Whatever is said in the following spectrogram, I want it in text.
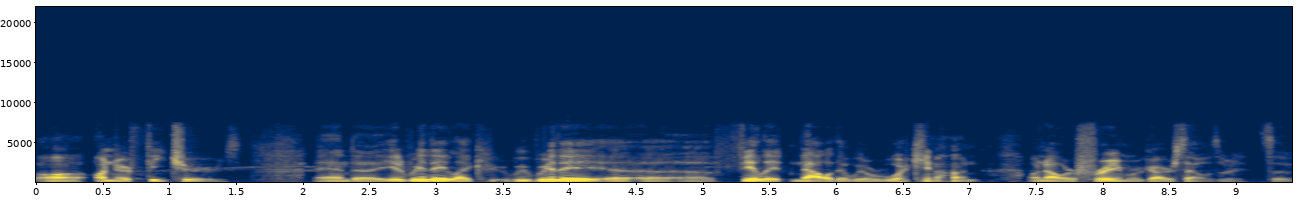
uh, on your features. And uh, it really like we really uh, uh, uh, feel it now that we're working on on our framework ourselves right? So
